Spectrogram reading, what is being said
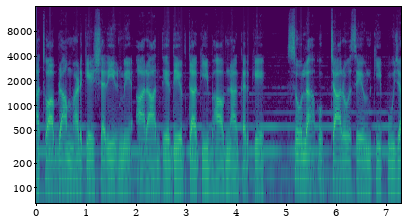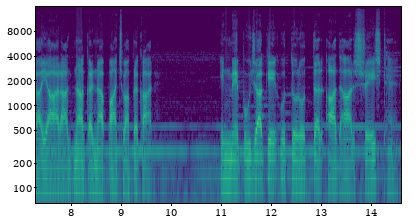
अथवा ब्राह्मण के शरीर में आराध्य देवता की भावना करके सोलह उपचारों से उनकी पूजा या आराधना करना पांचवा प्रकार है। इनमें पूजा के उत्तरोत्तर आधार श्रेष्ठ हैं।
